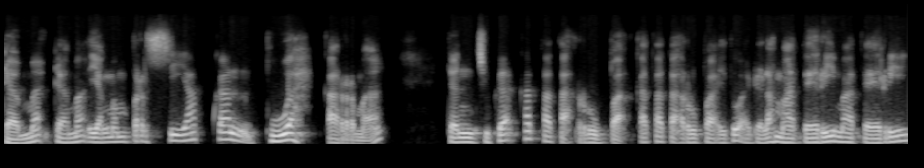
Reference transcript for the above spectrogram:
damak-damak yang mempersiapkan buah karma dan juga kata tak rupa. Kata tak rupa itu adalah materi-materi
